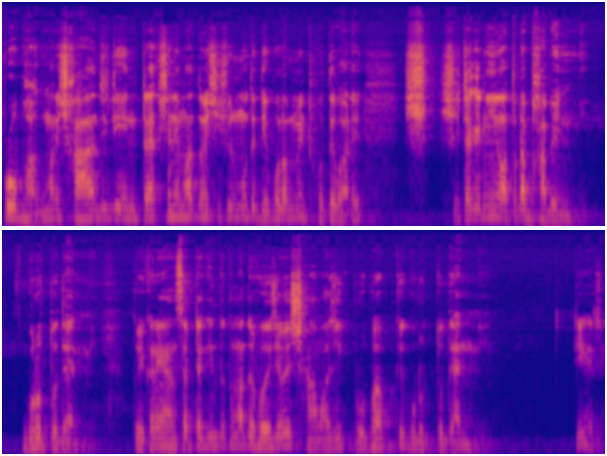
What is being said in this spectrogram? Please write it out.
প্রভাগ মানে সামাজিক যে ইন্টারাকশনের মাধ্যমে শিশুর মধ্যে ডেভেলপমেন্ট হতে পারে সেটাকে নিয়ে অতটা ভাবেননি, গুরুত্ব দেননি। তো এখানে অ্যান্সারটা কিন্তু তোমাদের হয়ে যাবে, সামাজিক প্রভাবকে গুরুত্ব দেননি। ঠিক আছে?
